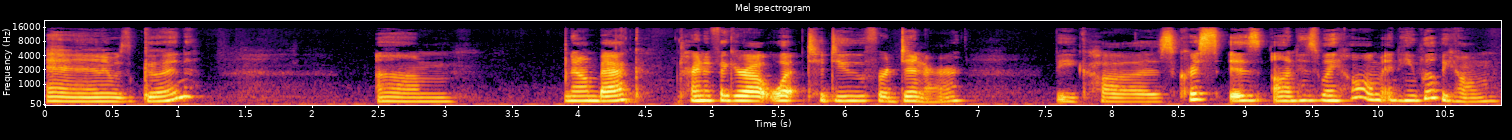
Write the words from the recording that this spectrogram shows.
and it was good. Um now I'm back trying to figure out what to do for dinner because Chris is on his way home and he will be home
